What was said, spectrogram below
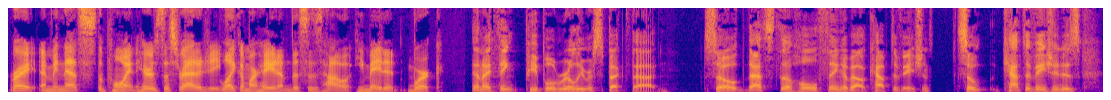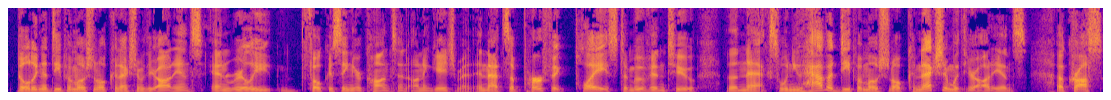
Right. I mean, that's the point. Here's the strategy. Like him or hate him, this is how he made it work. And I think people really respect that. So that's the whole thing about captivation. So captivation is building a deep emotional connection with your audience and really focusing your content on engagement. And that's a perfect place to move into the next. When you have a deep emotional connection with your audience across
